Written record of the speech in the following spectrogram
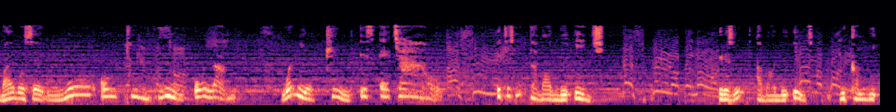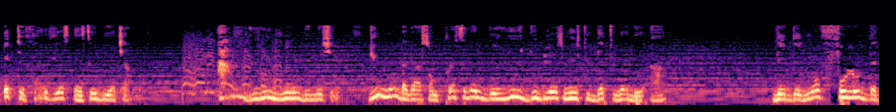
Bible said, Woe unto thee, O land, when your king is a child. It is not about the age. It is not about the age. You can be 85 years and still be a child. How do you rule the nation? Do you know that there are some presidents they use dubious means to get to where they are? They did not follow the,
